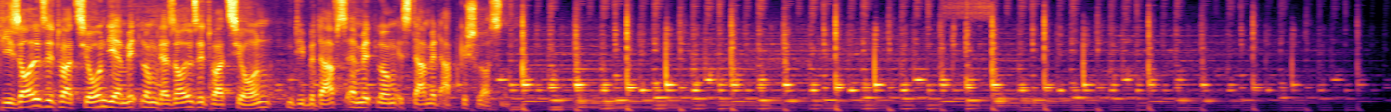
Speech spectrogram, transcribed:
Die Soll-Situation, die Ermittlung der Soll-Situation und die Bedarfsermittlung ist damit abgeschlossen.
